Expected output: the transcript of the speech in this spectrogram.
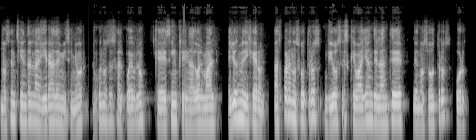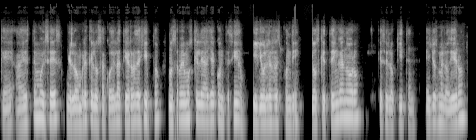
no se encienda la ira de mi Señor, no conoces al pueblo que es inclinado al mal. Ellos me dijeron, haz para nosotros dioses que vayan delante de nosotros, porque a este Moisés, el hombre que lo sacó de la tierra de Egipto, no sabemos qué le haya acontecido. Y yo les respondí, los que tengan oro, que se lo quiten. Ellos me lo dieron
